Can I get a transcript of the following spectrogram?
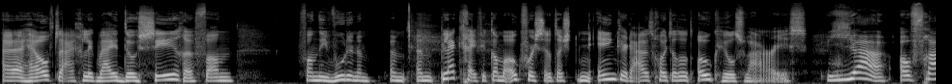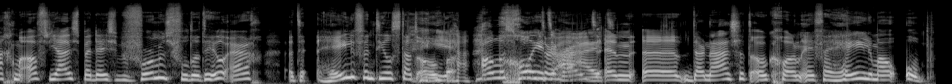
eh, helpt eigenlijk bij het doseren van, van die woede een, een, een plek geven. Ik kan me ook voorstellen dat als je het in één keer eruit gooit, dat het ook heel zwaar is. Ja, al vraag ik me af, juist bij deze performance voelt het heel erg... Het hele ventiel staat open. Ja, Alles gooi komt er eruit. uit. En eh, daarna is het ook gewoon even helemaal op.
